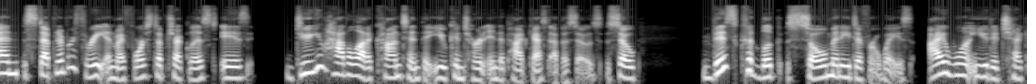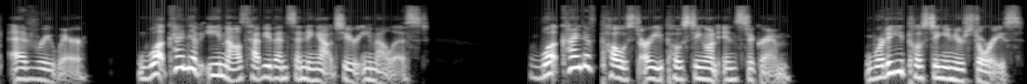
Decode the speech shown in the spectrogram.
And step number three in my four step checklist is do you have a lot of content that you can turn into podcast episodes? So this could look so many different ways. I want you to check everywhere. What kind of emails have you been sending out to your email list? What kind of post are you posting on Instagram? What are you posting in your stories?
